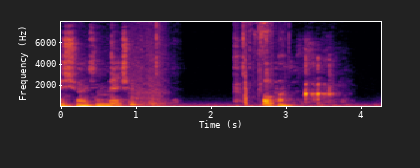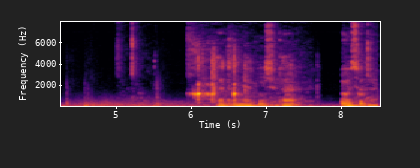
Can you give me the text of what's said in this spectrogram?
Еще один мячик. Опа. Это нет, не сюда. Вот сюда.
